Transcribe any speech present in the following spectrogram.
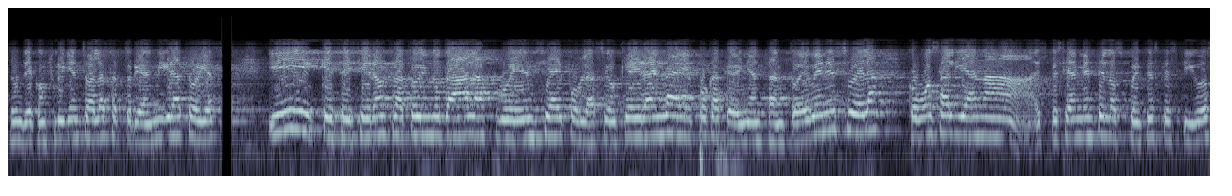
donde confluyen todas las autoridades migratorias, y que se hiciera un trato y nos daba la afluencia de población que era en la época que venían tanto de Venezuela como salían a, especialmente en los puentes festivos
